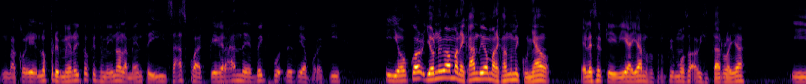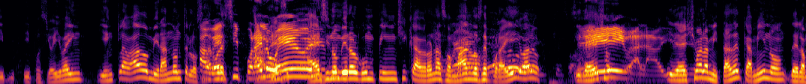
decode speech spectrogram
me acuerdo, lo primerito que se me vino a la mente. Y Sasquatch, pie grande, Bigfoot, decía por aquí. Y yo, yo no iba manejando, iba manejando mi cuñado. Él es el que vivía allá, nosotros fuimos a visitarlo allá. Y, y pues yo iba bien, clavado mirando entre los A ver árboles. si por ahí a lo ver si- veo, a ver güey. si no miro algún pinche cabrón asomándose por ahí, ¿vale? Y de hecho, a y de hecho, a la mitad del camino, de la,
